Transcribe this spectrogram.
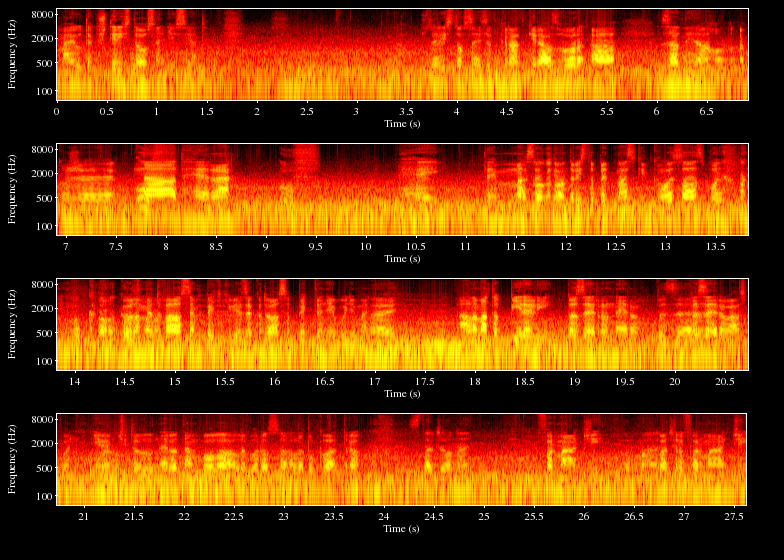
majú tak 480. 480 krátky razvor a zadný náhon. Akože, uf, Nádhera. uf. Hej, to je A koľko to má, masaker. 315 kolesa aspoň? Podľa mňa má? 285 viac ako 285 to nebude mať. Hej. Ale má to Pirelli, Pzero Nero. Pzero. Pzero aspoň. Neviem, No. či to Nero tam bolo, alebo Rosso, alebo Quattro. Stagione. Formaggi. Formaggi. Quattro Formaggi.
